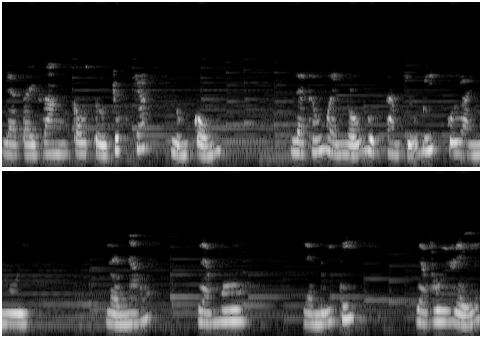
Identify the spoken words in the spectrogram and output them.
Là bài văn câu từ trúc trắc lũng củng. là thứ ngoại ngữ vượt tầm hiểu biết của loài người là nắng, là mưa, là núi tiết là vui vẻ,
